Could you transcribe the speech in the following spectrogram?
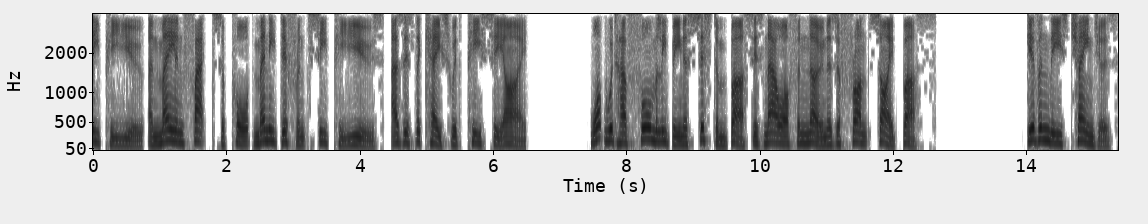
CPU and may in fact support many different CPUs, as is the case with PCI. What would have formerly been a system bus is now often known as a front-side bus. Given these changes,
